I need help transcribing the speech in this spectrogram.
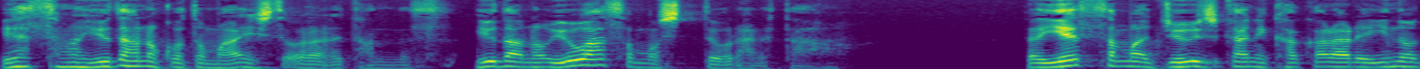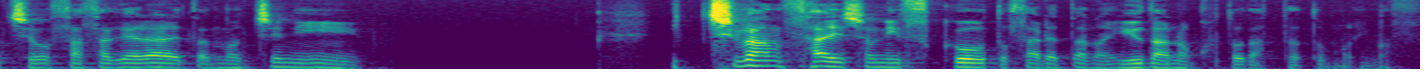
イエス様はユダのことも愛しておられたんです。ユダの弱さも知っておられた。イエス様は十字架にかかられ命を捧げられた後に一番最初に救おうとされたのはユダのことだったと思います。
